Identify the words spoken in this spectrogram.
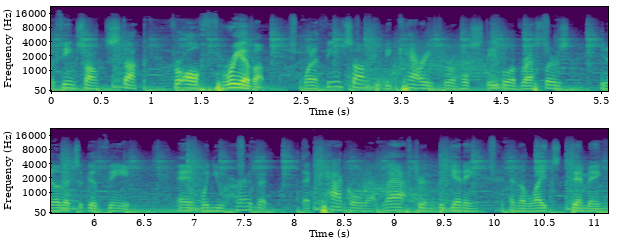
the theme song stuck for all three of them. When a theme song can be carried through a whole stable of wrestlers, you know that's a good theme. And when you heard that, that cackle, that laughter in the beginning, and the lights dimming,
